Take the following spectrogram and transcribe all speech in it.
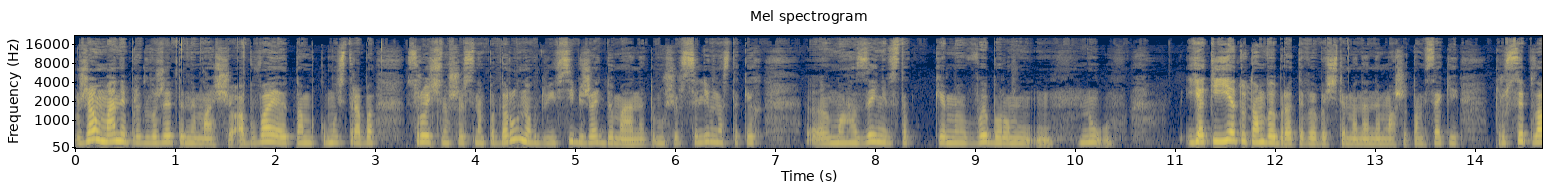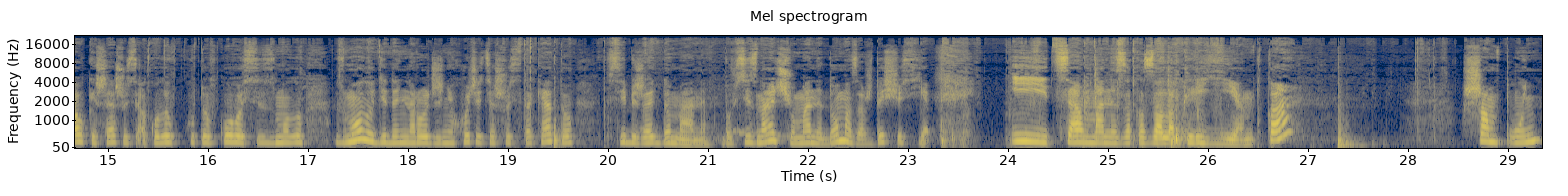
вже у мене предложити нема що. А буває, там комусь треба срочно щось на подарунок, і всі біжать до мене, тому що в селі в нас таких е, магазинів з таким вибором, ну, як і є, то там вибрати, вибачте, мене нема, що там всякі труси, плавки, ще щось. А коли в когось з молоді день народження хочеться щось таке, то всі біжать до мене. Бо всі знають, що в мене вдома завжди щось є. І це в мене заказала клієнтка шампунь.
